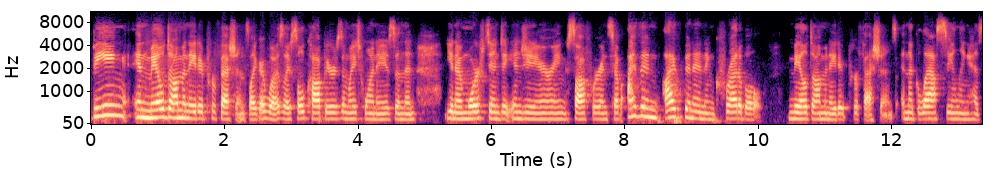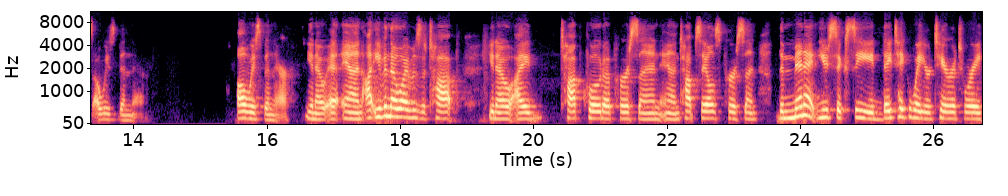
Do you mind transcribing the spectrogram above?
being in male dominated professions like I was, I sold copiers in my 20s and then, you know, morphed into engineering, software and stuff. I've been I've been in incredible male dominated professions and the glass ceiling has always been there. Always been there, you know, and I, even though I was a top, you know, I top quota person and top salesperson, the minute you succeed, they take away your territory,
